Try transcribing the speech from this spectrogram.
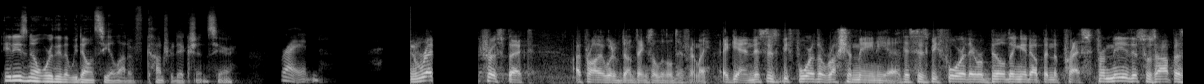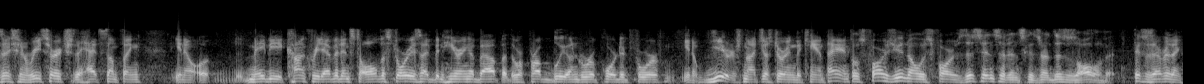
it is noteworthy that we don't see a lot of contradictions here. Right. In retrospect, I probably would have done things a little differently. Again, this is before the Russia mania. This is before they were building it up in the press. For me, this was opposition research. They had something, you know, maybe concrete evidence to all the stories I'd been hearing about, but they were probably underreported for, you know, years, not just during the campaign. So as far as you know, as far as this incident's concerned, this is all of it. This is everything.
